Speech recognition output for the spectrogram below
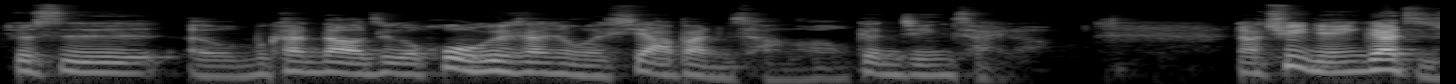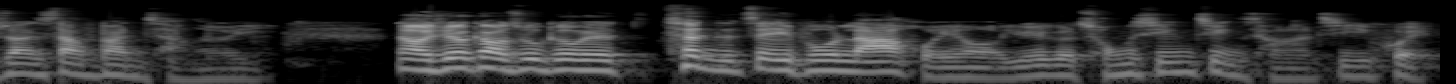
就是呃，我们看到这个货柜三雄的下半场哦，更精彩了。那去年应该只算上半场而已。那我就要告诉各位，趁着这一波拉回哦，有一个重新进场的机会。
